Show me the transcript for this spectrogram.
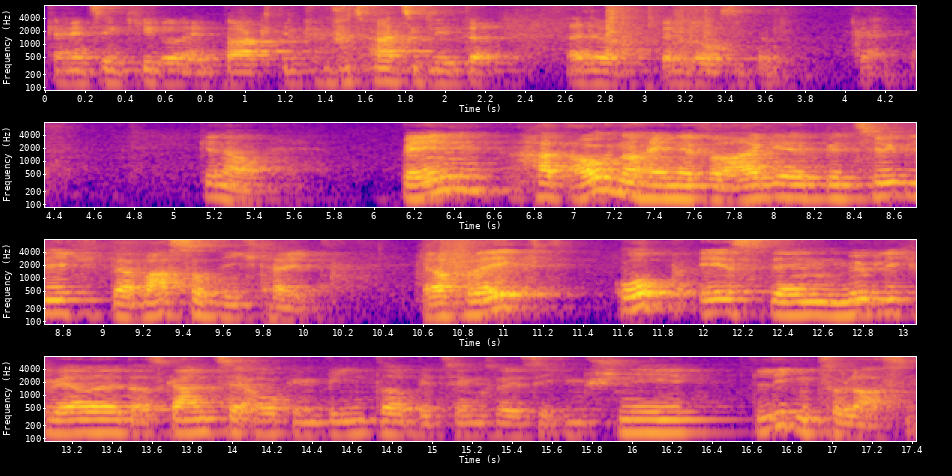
keine 10 Kilo reinpackt in 25 Liter. Also beim großen. Genau. Ben hat auch noch eine Frage bezüglich der Wasserdichtheit. Er fragt, ob es denn möglich wäre, das Ganze auch im Winter bzw. im Schnee liegen zu lassen.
